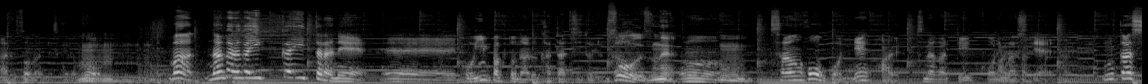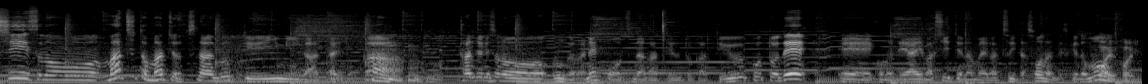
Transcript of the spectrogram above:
あるそうなんですけどうんも、うんうん。まあなかなか一回行ったらね、えーこうインパクトのある形というかそうですね。うん。うん。3方向にねはい。つながっておりまして、はいはいはい昔その町と町をつなぐっていう意味があったりとか、うんうんうん。単純にその運河がねこうつながっているとかっていうことで、えーこの出会い橋っていう名前がついたそうなんですけども、はいはい。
